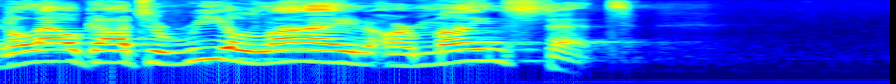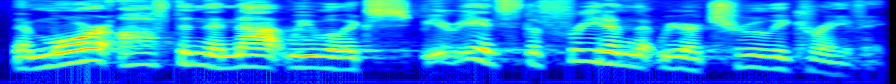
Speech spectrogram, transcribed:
and allow God to realign our mindset that more often than not, we will experience the freedom that we are truly craving.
